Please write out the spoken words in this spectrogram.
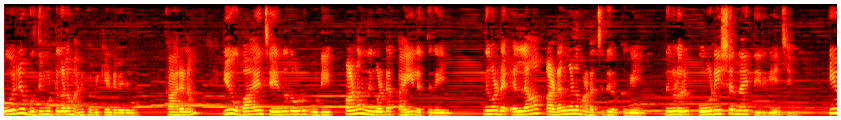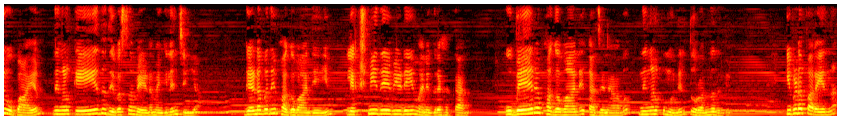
ഒരു ബുദ്ധിമുട്ടുകളും അനുഭവിക്കേണ്ടി വരില്ല. കാരണം ഈ ഉപായം ചെയ്യുന്നതോടുകൂടി പണം നിങ്ങളുടെ കയ്യിലെത്തുകയും നിങ്ങളുടെ എല്ലാ കടങ്ങളും അടച്ചു തീർക്കുകയും നിങ്ങൾ ഒരു കോടീശ്വരനായി തീരുകയും ചെയ്യും. ഈ ഉപായം നിങ്ങൾക്ക് ഏത് ദിവസം വേണമെങ്കിലും ചെയ്യാം. ഗണപതി ഭഗവാന്റെയും ലക്ഷ്മി ദേവിയുടെയും അനുഗ്രഹത്താൽ കുബേര ഭഗവാന്റെ ഖജനാവ് നിങ്ങൾക്ക് മുന്നിൽ തുറന്നു തരും. ഇവിടെ പറയുന്ന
